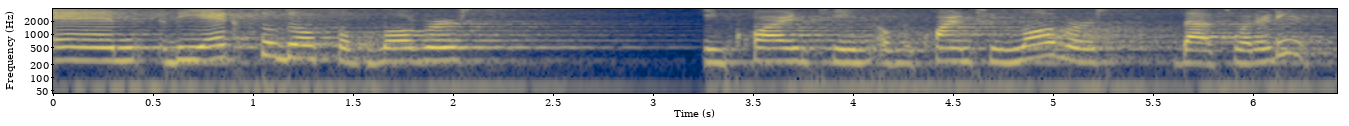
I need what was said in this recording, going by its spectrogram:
And the exodus of lovers in quarantine, of the quarantine lovers, that's what it is.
